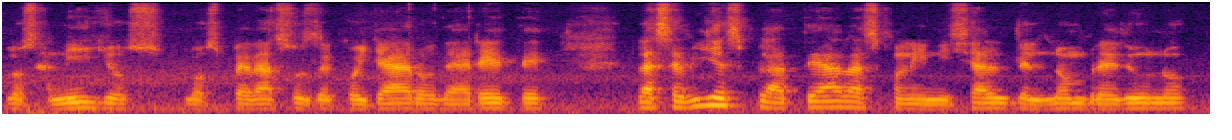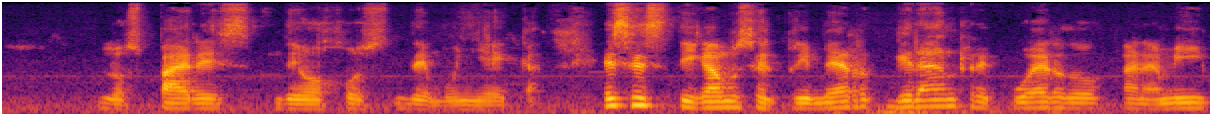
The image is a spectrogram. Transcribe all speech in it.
los anillos, los pedazos de collar o de arete, las hebillas plateadas con la inicial del nombre de uno, los pares de ojos de muñeca. Ese es, digamos, el primer gran recuerdo para mí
